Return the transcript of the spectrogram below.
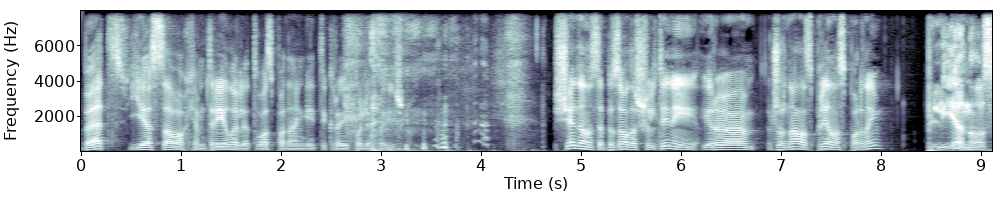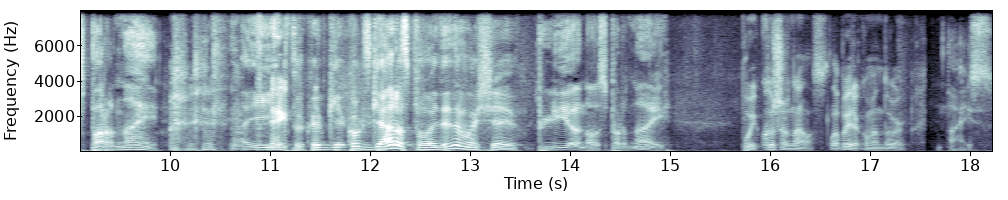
bet jie savo chemtrailą Lietuvos padangiai tikrai paliko ryškų. Šiandienos epizodo šaltiniai yra žurnalas Plienas Sparnai. Plieno sparnai. Eik, tu, kaip, ge- koks geras pavadinimas šiaip. Plieno sparnai. Puikus žurnalas, labai rekomenduoju. Nice.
